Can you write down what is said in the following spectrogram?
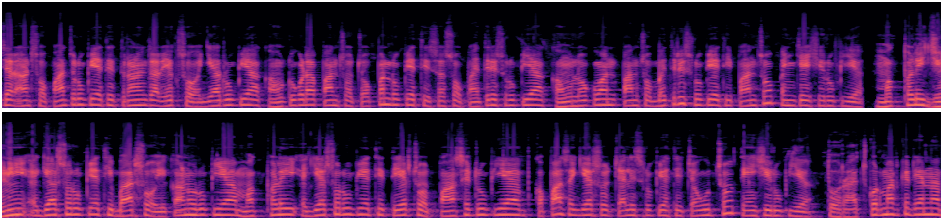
હજાર આઠસો પાંચ રૂપિયાથી ત્રણ હજાર એકસો અગિયાર રૂપિયા, ઘઉં ટુકડા પાંચસો ચોપન રૂપિયાથી છસો પાંત્રીસ રૂપિયા, ઘઉં લોકવાન પાંચસો બત્રીસ રૂપિયાથી પાંચસો પંચ્યાસી રૂપિયા, મગફળી ઝીણી અગિયારસો રૂપિયાથી બારસો એકાણું રૂપિયા, મગફળી અગિયારસો રૂપિયાથી તેરસો પાસઠ રૂપિયા, કપાસ અગિયારસો ચાલીસ રૂપિયાથી ચૌદસો ત્યાંસી રૂપિયા. તો રાજકોટ માર્કેટ યાર્ડના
